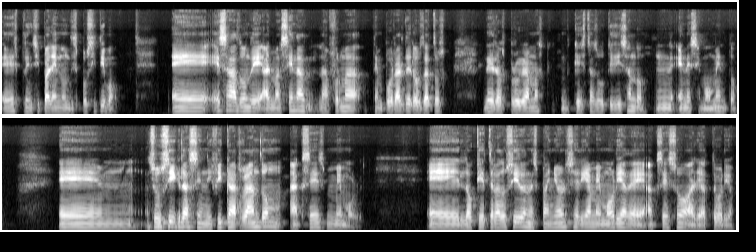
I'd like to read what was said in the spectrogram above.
es, principal en un dispositivo. es a donde almacena la forma temporal de los datos de los programas que estás utilizando en, ese momento. Em, su sigla significa Random Access Memory, eh, lo que traducido en español sería memoria de acceso aleatorio.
